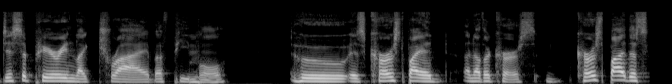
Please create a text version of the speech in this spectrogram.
disappearing like tribe of people, who is cursed by a, another curse, cursed by this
